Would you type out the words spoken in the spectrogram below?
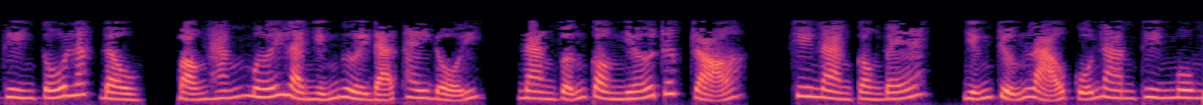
Thiên Tố lắc đầu, bọn hắn mới là những người đã thay đổi, nàng vẫn còn nhớ rất rõ, khi nàng còn bé, những trưởng lão của Nam Thiên Môn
